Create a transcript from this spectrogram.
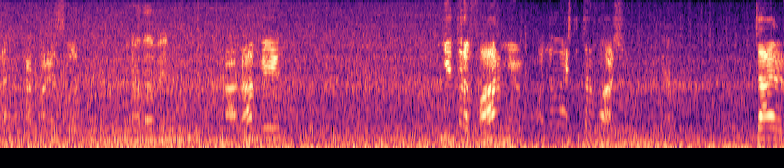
Ah, cá parece outro. Nada a ver. Nada a ver. E a travar, meu, olha lá esta travagem. Tá,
